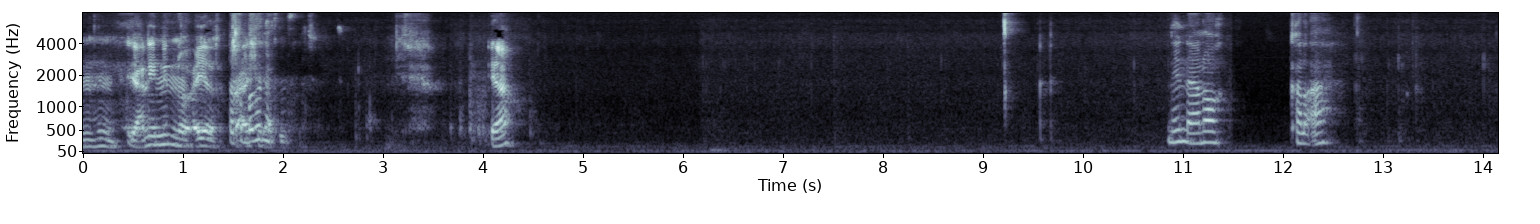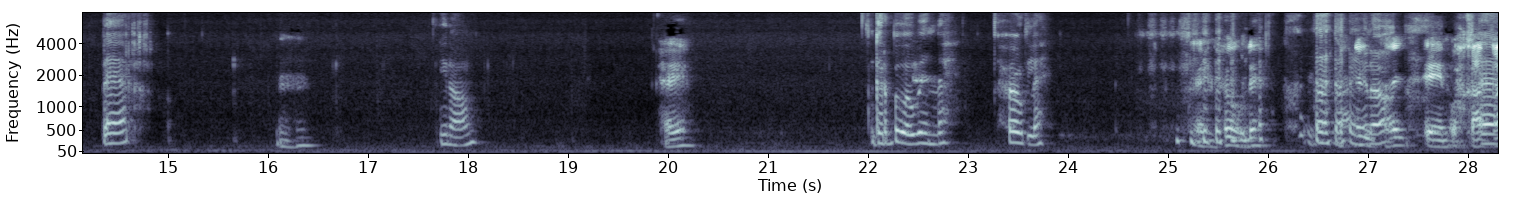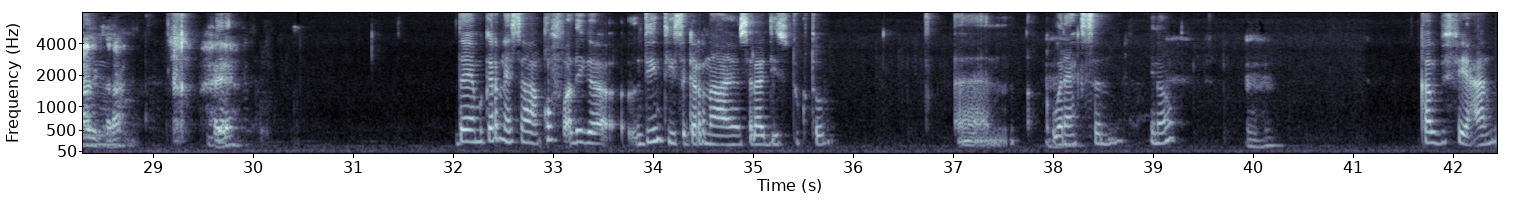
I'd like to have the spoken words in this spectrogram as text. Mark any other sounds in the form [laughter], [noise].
Mhm. yacni nin nooceyaad Dhaqan jecesha badan. inaad guursato. Ya nin anoo kale ah dheer Mhm. you know. Haye garbo waaweyn leh xoog leh xoog leh wax qaad qaadi karaa haye dee ma garanaysaa qof adiga diintiisa garanaayo salaadiisa tugto een, wanaagsan you know? Mhm. Qalbi fiican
